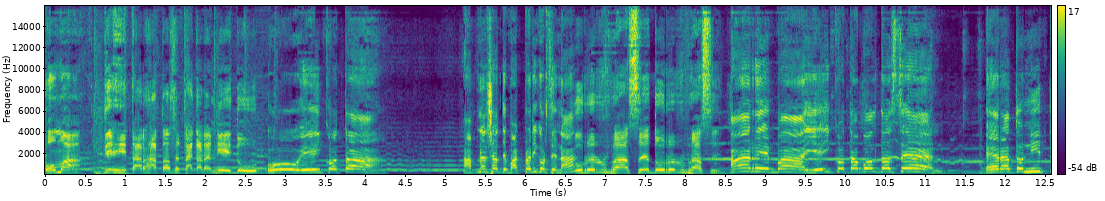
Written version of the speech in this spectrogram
ওমা দেহি তার হাত আছে টাকাটা নিয়ে দৌড়। ও এই কথা। আপনার সাথে বাটপারি করছে না? দৌড়ের রূপে আছে দৌড়ের রূপে আছে। আরে ভাই এই কথা বলতেছেন। এরা তো নিত্য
